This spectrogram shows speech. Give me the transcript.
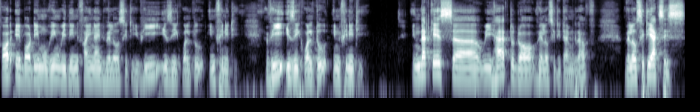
for a body moving with infinite velocity v is equal to infinity v is equal to infinity in that case, uh, we have to draw velocity time graph. Velocity axis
